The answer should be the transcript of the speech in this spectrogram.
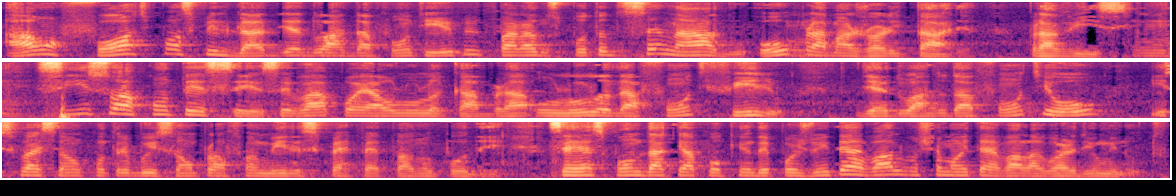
há uma forte possibilidade de Eduardo da Fonte ir para a disputa do Senado ou para a majoritária, para vice. Se isso acontecer, você vai apoiar o Lula Cabral, o Lula da Fonte, filho, de Eduardo da Fonte ou isso vai ser uma contribuição para a família se perpetuar no poder. Você responde daqui a pouquinho depois do intervalo. Vou chamar o intervalo agora de um minuto.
